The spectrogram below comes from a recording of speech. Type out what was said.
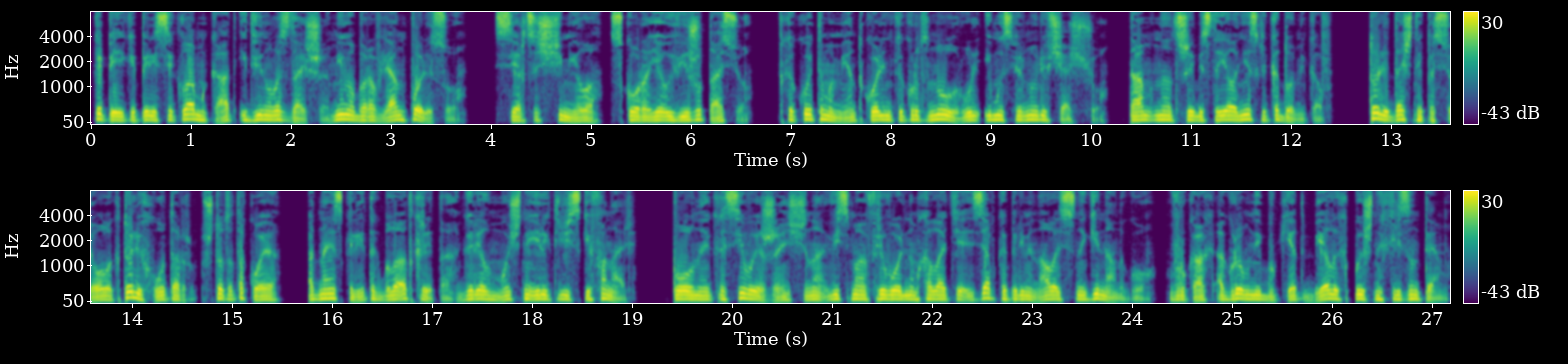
Копейка пересекла МКАД и двинулась дальше, мимо Боровлян по лесу. Сердце щемило. Скоро я увижу Тасю. В какой-то момент Коленька крутанул руль, и мы свернули в чащу. Там на отшибе стояло несколько домиков. То ли дачный поселок, то ли хутор, что-то такое. Одна из калиток была открыта, горел мощный электрический фонарь. Полная красивая женщина в весьма фривольном халате зябко переминалась с ноги на ногу. В руках огромный букет белых пышных хризантем.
